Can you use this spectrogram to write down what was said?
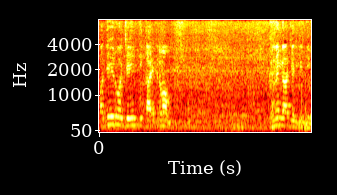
పదిహేనో జయంతి కార్యక్రమం ఘనంగా జరిగింది.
